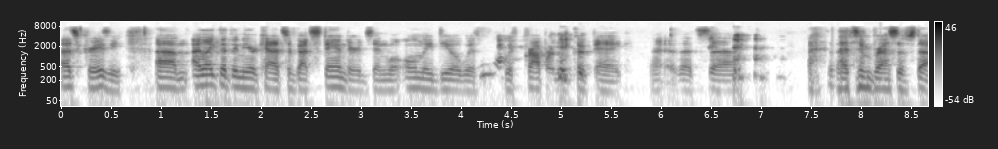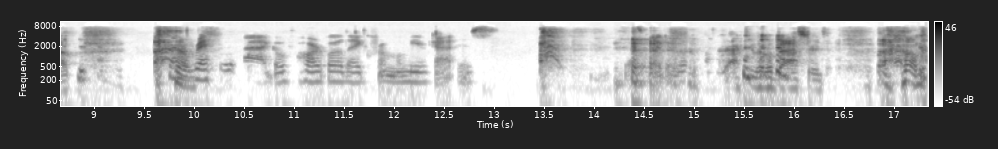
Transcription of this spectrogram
That's crazy. Um, I like that the meerkats have got standards and will only deal with, yeah. with properly cooked egg. Uh, that's uh, that's impressive stuff. a record bag of hard-boiled egg from a meerkat is. Crafty little bastards. Um,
